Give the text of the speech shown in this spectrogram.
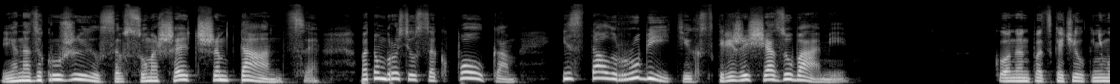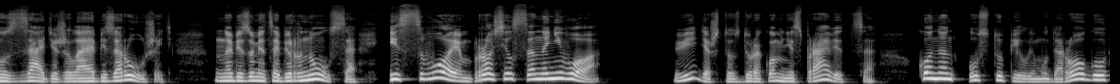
Янат закружился в сумасшедшем танце, потом бросился к полкам и стал рубить их, скрежеща зубами. Конан подскочил к нему сзади, желая обезоружить, но безумец обернулся и своем бросился на него. Видя, что с дураком не справится, Конан уступил ему дорогу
